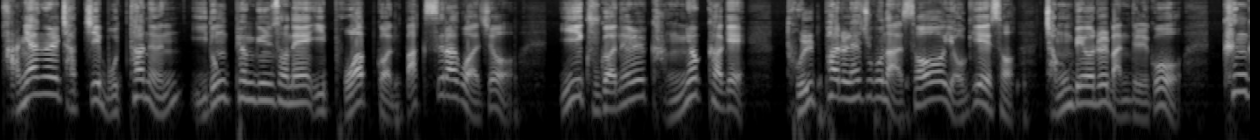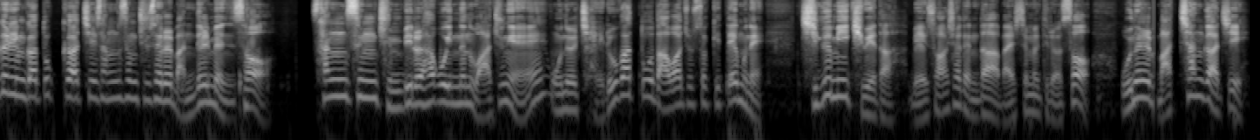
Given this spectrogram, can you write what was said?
방향을 잡지 못하는 이동평균선의 이 보합권 박스라고 하죠. 이 구간을 강력하게 돌파를 해주고 나서 여기에서 정배열을 만들고 큰 그림과 똑같이 상승 추세를 만들면서 상승 준비를 하고 있는 와중에 오늘 재료가 또 나와줬었기 때문에 지금이 기회다. 매수하셔야 된다 말씀을 드려서 오늘 마찬가지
